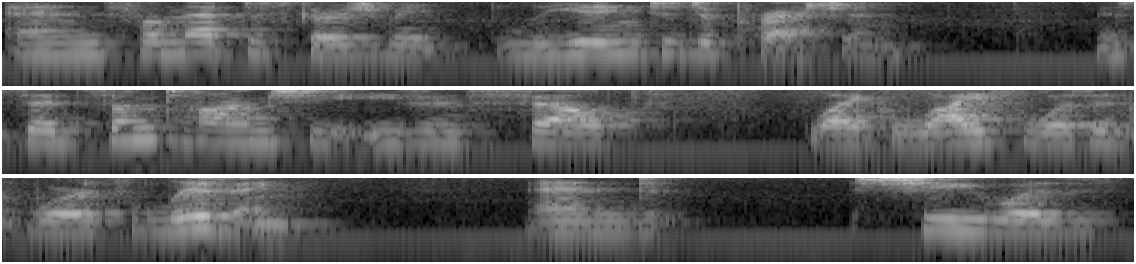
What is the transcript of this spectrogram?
And from that discouragement, leading to depression. And said sometimes she even felt like life wasn't worth living. And she was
